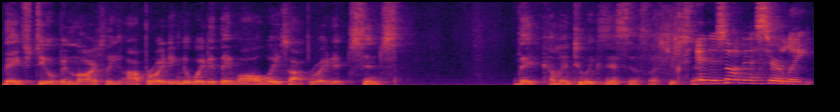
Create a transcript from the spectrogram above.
they've still been largely operating the way that they've always operated since they've come into existence, let's just say. And it's not necessarily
